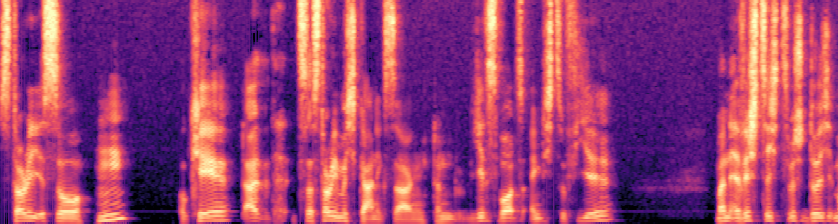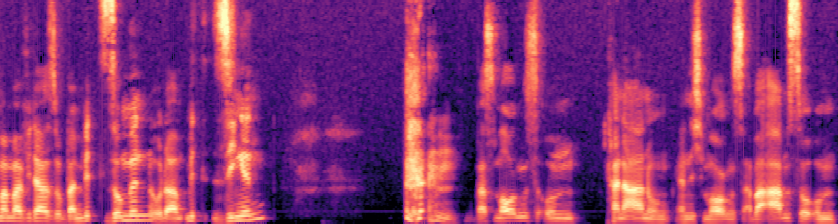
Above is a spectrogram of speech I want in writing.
Story ist so, hm, okay, da- zur Story möchte ich gar nichts sagen. Dann jedes Wort ist eigentlich zu viel. Man erwischt sich zwischendurch immer mal wieder so beim Mitsummen oder Mitsingen. Was morgens um, keine Ahnung, ja nicht morgens, aber abends so um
